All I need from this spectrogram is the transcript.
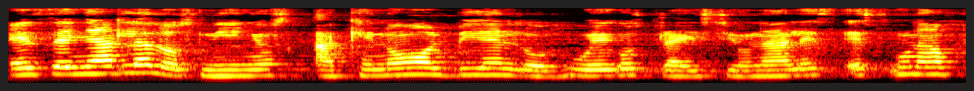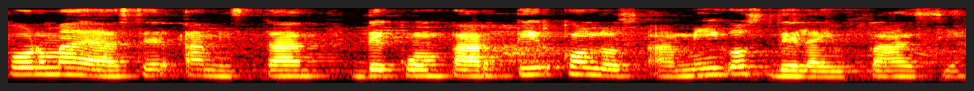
Enseñarle a los niños a que no olviden los juegos tradicionales es una forma de hacer amistad, de compartir con los amigos de la infancia,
